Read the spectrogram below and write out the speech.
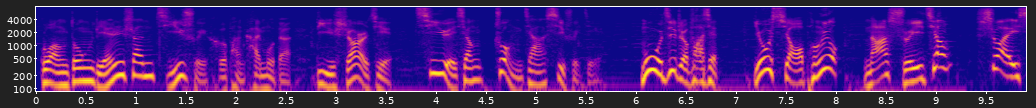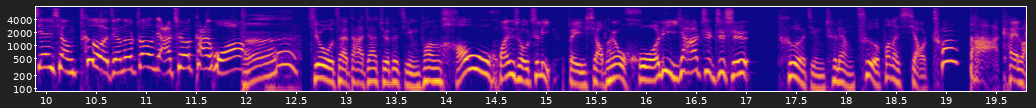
广东连山吉水河畔开幕的第十二届七月乡壮家戏水节，目击者发现有小朋友拿水枪率先向特警的装甲车开火。就在大家觉得警方毫无还手之力，被小朋友火力压制之时，特警车辆侧方的小窗打开了。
